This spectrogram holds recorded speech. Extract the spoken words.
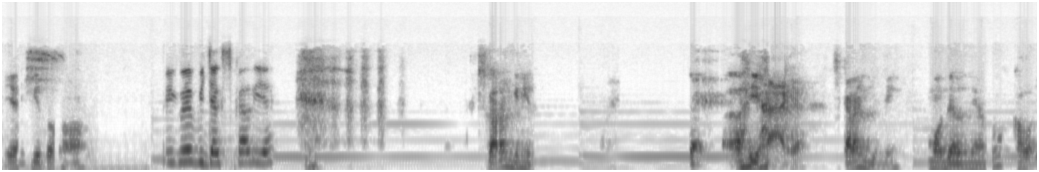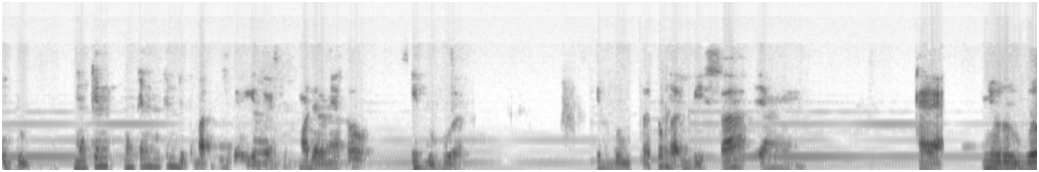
iya gitu. Oh. Tapi gue bijak sekali ya. Sekarang gini, uh, ya, ya. Sekarang gini, modelnya tuh kalau ibu mungkin mungkin mungkin di tempat juga kayak gitu ya. Hmm. Modelnya tuh ibu gue, ibu gue tuh nggak bisa yang kayak nyuruh gue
